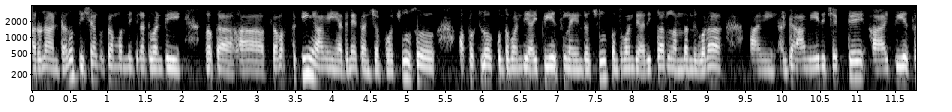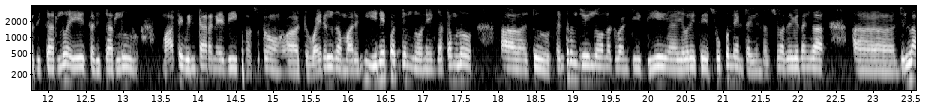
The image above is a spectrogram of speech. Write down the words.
అరుణ అంటారు. దిశకు సంబంధించినటువంటి ఒక ఆ, సంస్థకి ఆమె అధినేత అని చెప్పవచ్చు. సో అప్పట్లో కొంతమంది ఐపీఎస్ అయి ఉండొచ్చు. కొంతమంది అధికారులు అందరినీ కూడా ఆమె అంటే ఆమె ఏది చెప్తే ఆ ఐపీఎస్ అధికారులు ఐఏఎస్ అధికారులు మాట వింటారనేది ప్రస్తుతం అటు వైరల్గా మారింది. ఈ నేపథ్యంలోనే గతంలో అటు సెంట్రల్ జైల్లో ఉన్నటువంటి డిఏ ఎవరైతే సూపరింటెండెంట్ అయి ఉండొచ్చు అదేవిధంగా జిల్లా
